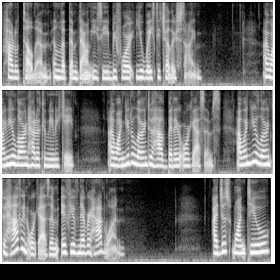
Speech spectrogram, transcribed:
how to tell them and let them down easy before you waste each other's time. I want you to learn how to communicate. I want you to learn to have better orgasms. I want you to learn to have an orgasm if you've never had one. I just want you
